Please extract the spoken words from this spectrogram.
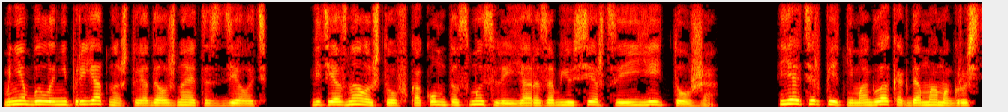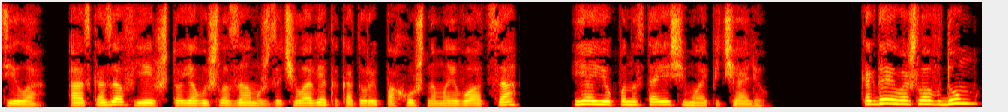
Мне было неприятно, что я должна это сделать, ведь я знала, что в каком-то смысле я разобью сердце и ей тоже. Я терпеть не могла, когда мама грустила, а сказав ей, что я вышла замуж за человека, который похож на моего отца, я ее по-настоящему опечалю. Когда я вошла в дом,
